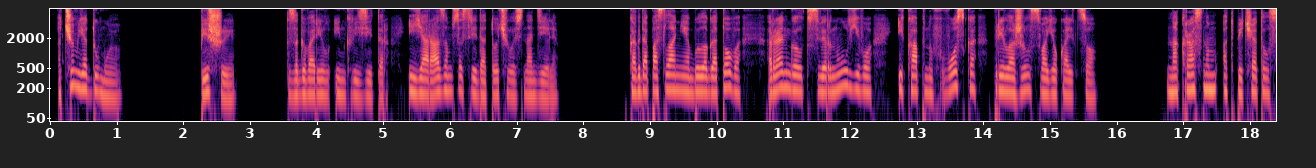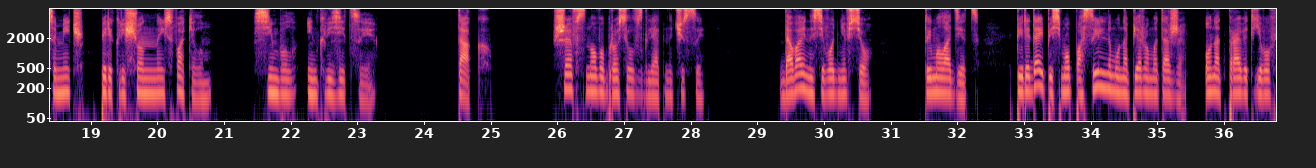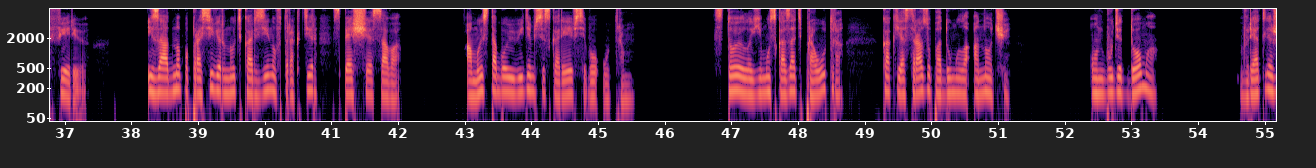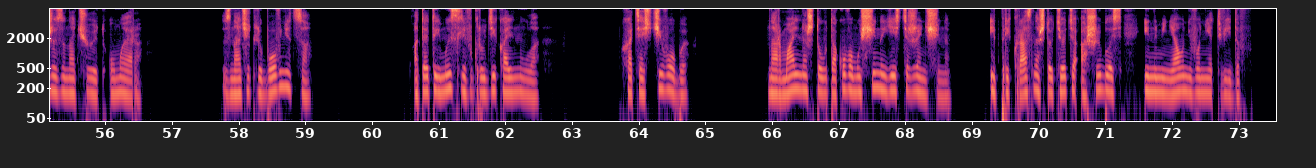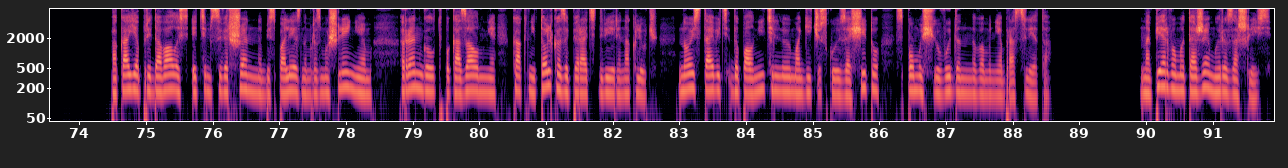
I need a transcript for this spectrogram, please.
О чем я думаю? «Пиши», — заговорил инквизитор, и я разом сосредоточилась на деле. Когда послание было готово, Ренголд свернул его и, капнув воска, приложил свое кольцо. На красном отпечатался меч, перекрещенный с факелом. Символ Инквизиции. «Так», Шеф снова бросил взгляд на часы. «Давай на сегодня все. Ты молодец. Передай письмо посыльному на первом этаже. Он отправит его в ферию. И заодно попроси вернуть корзину в трактир «Спящая сова». А мы с тобой увидимся, скорее всего, утром». Стоило ему сказать про утро, как я сразу подумала о ночи. Он будет дома? Вряд ли же заночует у мэра. Значит, любовница? От этой мысли в груди кольнуло. Хотя с чего бы? Нормально, что у такого мужчины есть женщины. И прекрасно, что тетя ошиблась, и на меня у него нет видов. Пока я предавалась этим совершенно бесполезным размышлениям, Ренголд показал мне, как не только запирать двери на ключ, но и ставить дополнительную магическую защиту с помощью выданного мне браслета. На первом этаже мы разошлись.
